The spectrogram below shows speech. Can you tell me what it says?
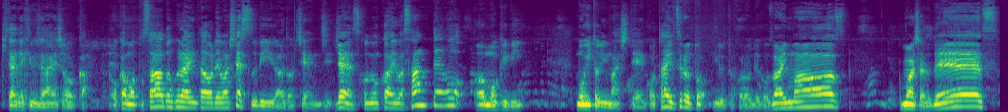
期待できるんじゃないでしょうか。岡本サードフライに倒れましてスリーアウトチェンジ。ジャイアンツこの回は3点をもぎりもぎ取りまして5対0というところでございます。コマーシャルです。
